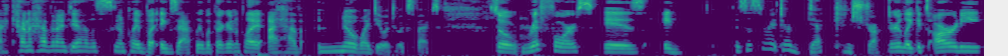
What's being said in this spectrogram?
I kind of have an idea how this is going to play but exactly what they're going to play i have no idea what to expect. So Riftforce is a is this the right term? Deck constructor? Like it's already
